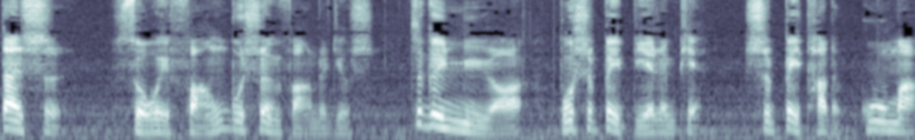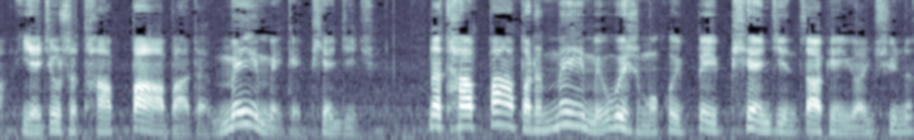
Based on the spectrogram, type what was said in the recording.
但是所谓防不胜防的就是这个女儿不是被别人骗，是被他的姑妈，也就是他爸爸的妹妹给骗进去的。那他爸爸的妹妹为什么会被骗进诈骗园区呢？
